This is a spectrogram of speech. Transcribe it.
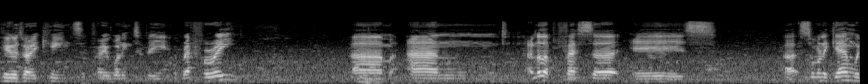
He was very keen, to, very willing to be a referee. Um, and another professor is uh, someone again we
